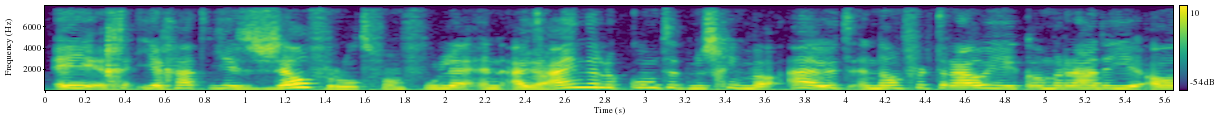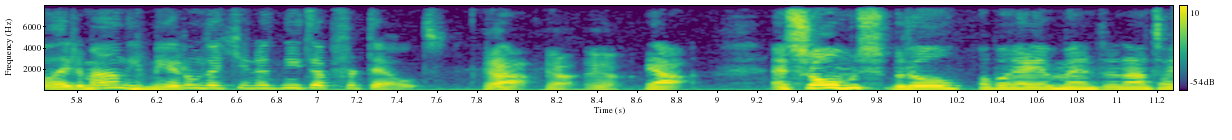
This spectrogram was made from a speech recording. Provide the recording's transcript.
En je, je gaat jezelf rot van voelen. En uiteindelijk komt het misschien wel uit. En dan vertrouwen je kameraden je al helemaal niet meer. Omdat je het niet hebt verteld. Ja, ja, ja. Ja, en soms, bedoel, op een gegeven moment, een aantal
